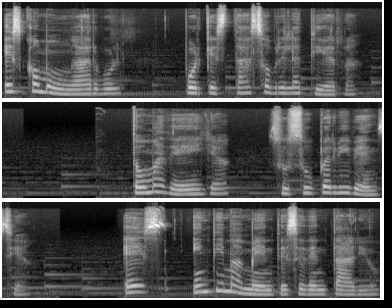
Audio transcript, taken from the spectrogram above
es como un árbol porque está sobre la tierra. Toma de ella su supervivencia. Es íntimamente sedentario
